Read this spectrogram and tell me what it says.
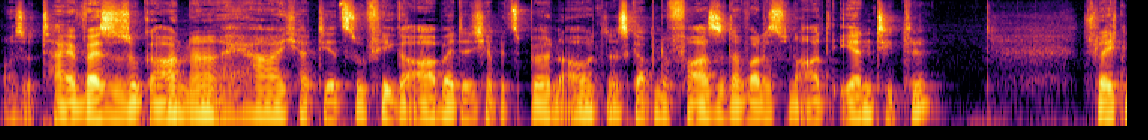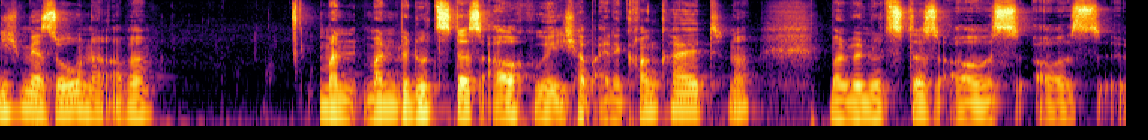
also teilweise sogar, ne, ja, ich hatte jetzt so viel gearbeitet, ich habe jetzt Burnout, ne? es gab eine Phase, da war das so eine Art Ehrentitel. Vielleicht nicht mehr so, ne, aber man, man benutzt das auch, ich habe eine Krankheit, ne? man benutzt das aus, aus äh,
